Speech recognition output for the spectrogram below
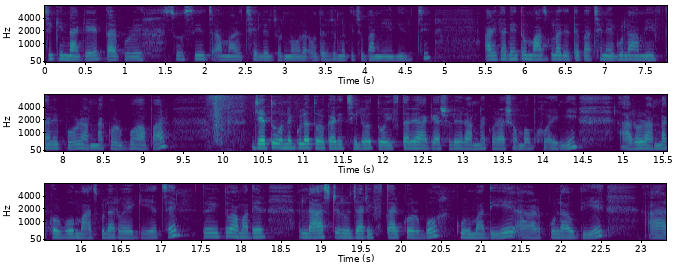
চিকেন নাগেট তারপরে সসিজ আমার ছেলের জন্য, ওরা, ওদের জন্য কিছু বানিয়ে নিয়েছি। আর এখানে তো মাছগুলা দিতে পাচ্ছেন, এগুলো আমি ইফতারের পর রান্না করব আবার। যেহেতু অনেকগুলো তরকারি ছিল, তো ইফতারের আগে আসলে রান্না করা সম্ভব হয়নি। আরও রান্না করব, মাছগুলা রয়ে গিয়েছে। তো এই তো আমাদের লাস্ট রোজার ইফতার করব, কুরমা দিয়ে আর পোলাও দিয়ে। আর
